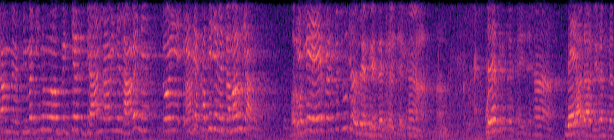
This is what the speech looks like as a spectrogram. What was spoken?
આમ શ્રીમદજીનું પિક્ચર ધ્યાન લાવીને લાવે ને તો એ એ જે ખસી જાય ને તમારું જ આવે. એટલે એ શું થયું એમ કે? થઈ જાય. હા. દાદા નિરંતર.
